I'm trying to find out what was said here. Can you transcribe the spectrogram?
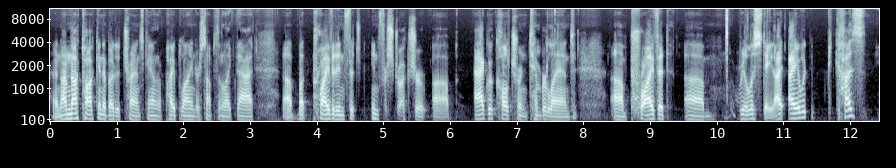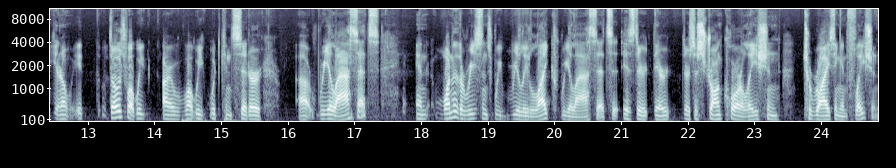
and I'm not talking about a Trans Canada pipeline or something like that, uh, but private infra- infrastructure, uh, agriculture and timberland, um, private um, real estate. I, I would because you know it those what we are what we would consider uh, real assets. And one of the reasons we really like real assets is there, there there's a strong correlation to rising inflation.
